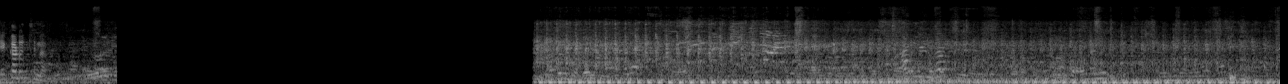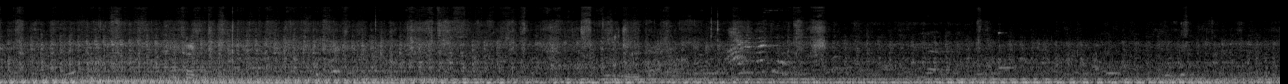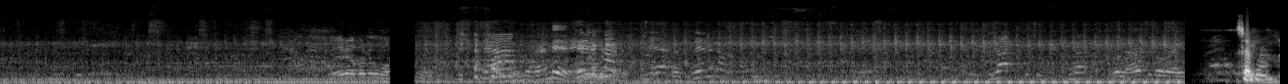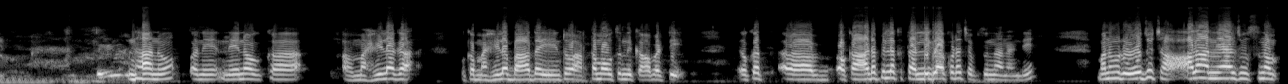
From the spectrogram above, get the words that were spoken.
ఎక్కడ వచ్చిన నాను నేను ఒక మహిళగా ఒక మహిళ బాధ ఏంటో అర్థమవుతుంది కాబట్టి ఒక ఒక ఆడపిల్లకు తల్లిగా కూడా చెప్తున్నానండి. మనం రోజు చాలా అన్యాయాలు చూస్తున్నాం.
